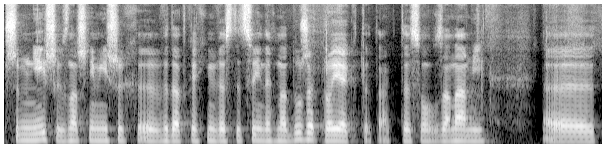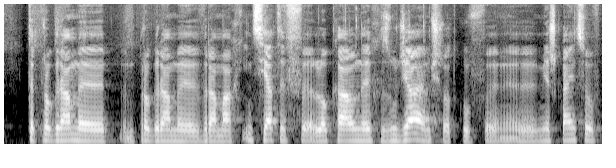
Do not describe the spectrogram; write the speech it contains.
przy mniejszych, znacznie mniejszych e, wydatkach inwestycyjnych na duże projekty, tak, te są za nami, e, te programy, programy w ramach inicjatyw lokalnych z udziałem środków mieszkańców,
